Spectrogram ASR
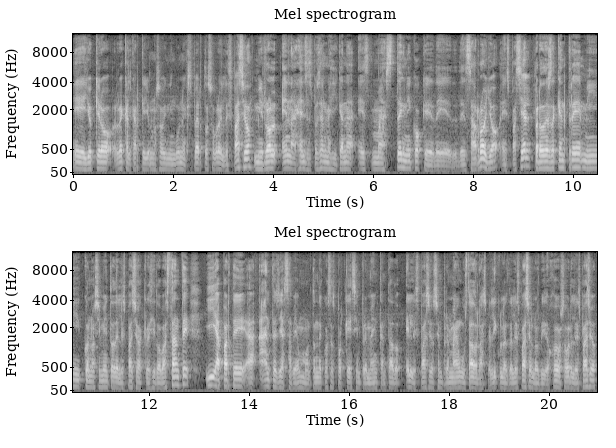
Eh, yo quiero recalcar que yo no soy ningún experto sobre el espacio. Mi rol en Agencia Espacial Mexicana es más técnico que de, desarrollo espacial. Pero desde que entré mi conocimiento del espacio ha crecido bastante. Y aparte antes ya sabía un montón de cosas porque siempre me ha encantado el espacio. Siempre me han gustado las películas del espacio, los videojuegos sobre el espacio.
